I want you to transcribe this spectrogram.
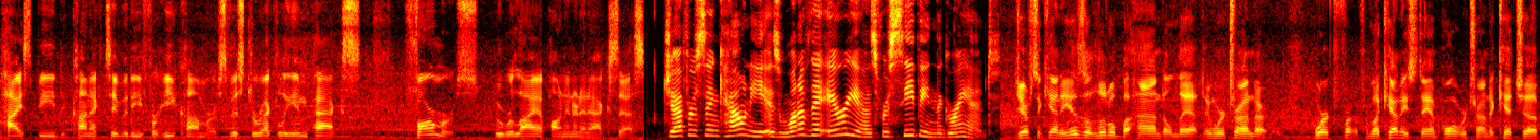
high-speed connectivity for e-commerce. This directly impacts farmers who rely upon internet access. Jefferson County is one of the areas receiving the grant. Jefferson County is a little behind on that, and we're trying to work from a county standpoint. We're trying to catch up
